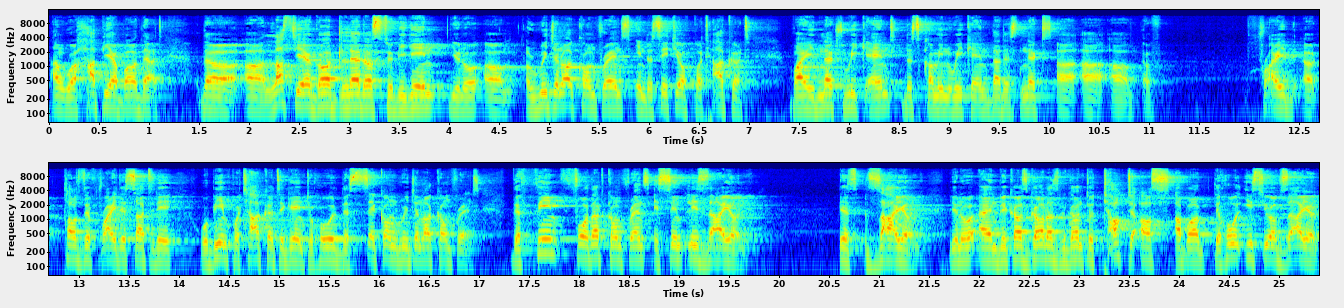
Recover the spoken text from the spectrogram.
and we're happy about that the uh, last year God led us to begin, you know, um, a regional conference in the city of Port Harcourt by next weekend, this coming weekend, that is next uh, uh, uh, Friday, uh, Thursday, Friday, Saturday, we'll be in Port Harcourt again to hold the second regional conference. The theme for that conference is simply Zion. It's Zion, you know, and because God has begun to talk to us about the whole issue of Zion.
